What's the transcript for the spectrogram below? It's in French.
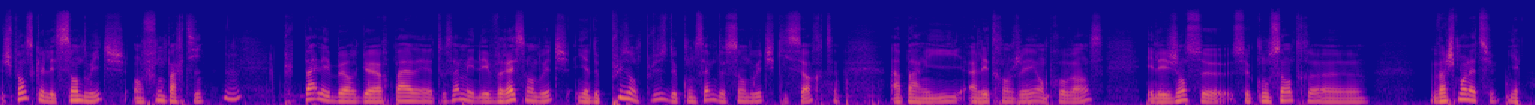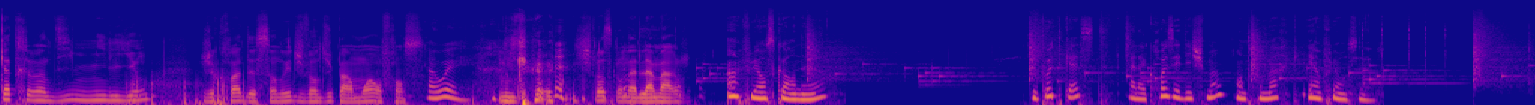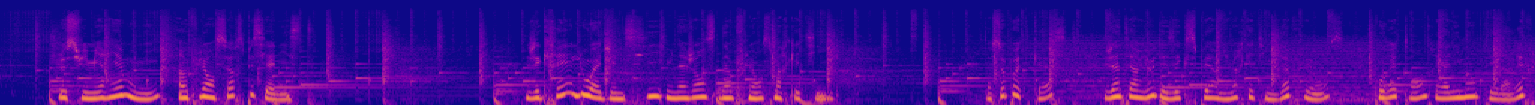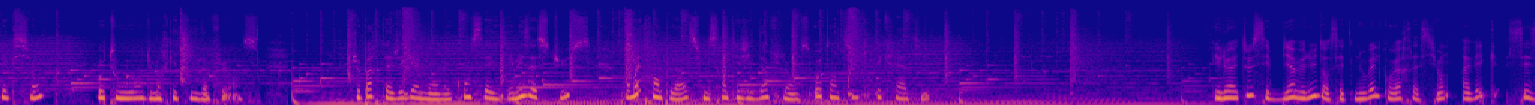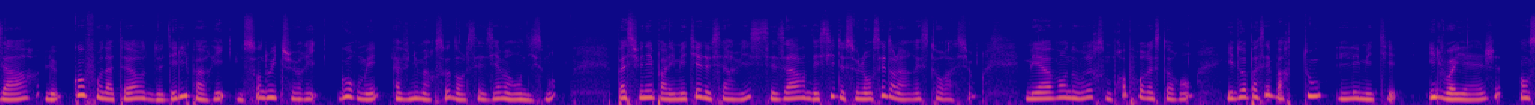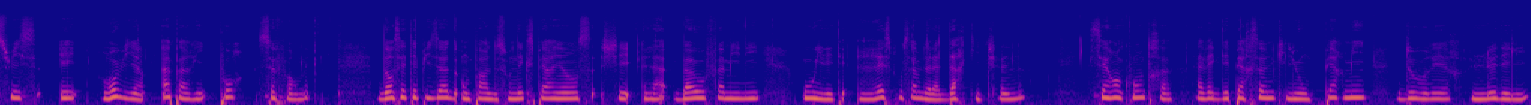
Je pense que les sandwichs en font partie. Plus- Pas les burgers, pas les- tout ça, mais les vrais sandwichs. Il y a de plus en plus de concepts de sandwichs qui sortent à Paris, à l'étranger, en province. Et les gens se, se concentrent euh, vachement là-dessus. Il y a 90 millions, je crois, de sandwichs vendus par mois en France. Ah ouais. Donc euh, je pense qu'on a de la marge. Influence Corner, le podcast à la croisée des chemins entre marques et influenceurs. Je suis Myriam Ouni, influenceur spécialiste. J'ai créé Lou Agency, une agence d'influence marketing. Dans ce podcast, j'interviewe des experts du marketing d'influence pour étendre et alimenter la réflexion autour du marketing d'influence. Je partage également mes conseils et mes astuces pour mettre en place une stratégie d'influence authentique et créative. Hello à tous et bienvenue dans cette nouvelle conversation avec César, le cofondateur de Deli Paris, une sandwicherie gourmet avenue Marceau dans le 16e arrondissement. Passionné par les métiers de service, César décide de se lancer dans la restauration. Mais avant d'ouvrir son propre restaurant, il doit passer par tous les métiers. Il voyage en Suisse et revient à Paris pour se former. Dans cet épisode, on parle de son expérience chez la Bao Family où il était responsable de la Dark Kitchen, ses rencontres avec des personnes qui lui ont permis d'ouvrir le délit,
